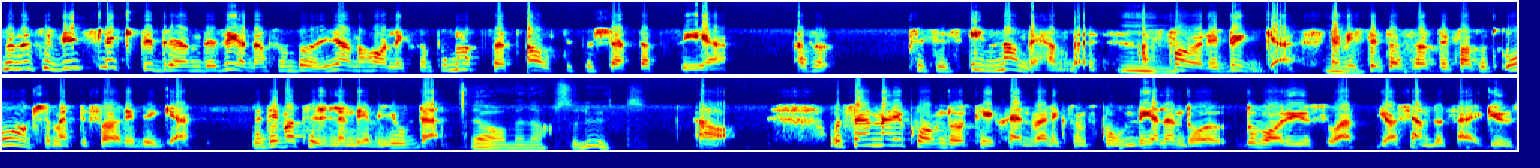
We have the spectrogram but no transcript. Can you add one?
men alltså, vi släckte bränder redan från början och har liksom på något sätt alltid försökt att se alltså, precis innan det händer. Mm. Att förebygga. Jag visste inte ens att det fanns ett ord som hette förebygga. Men det var tydligen det vi gjorde. Ja, men absolut. Ja. Och sen när det kom då till själva liksom skoldelen då, då var det ju så att jag kände så här, gud,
